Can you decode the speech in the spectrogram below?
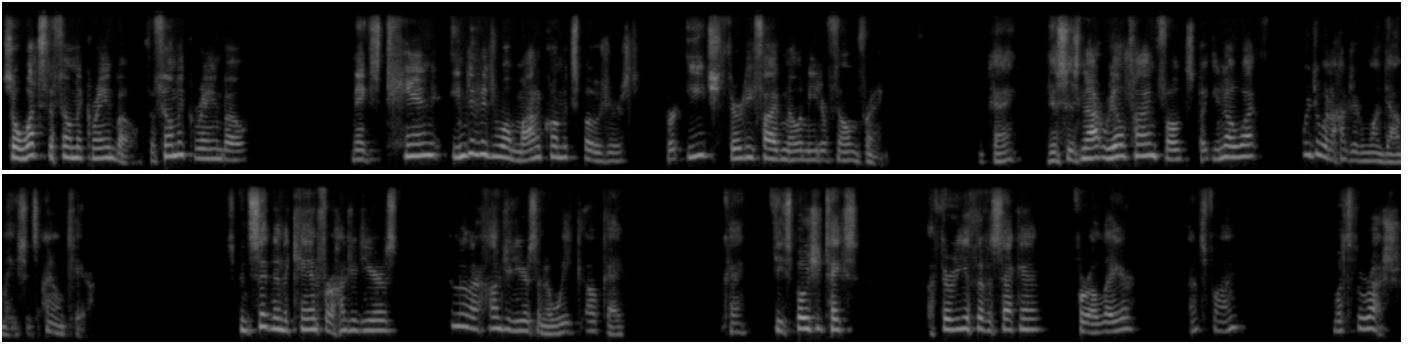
So what's the filmic rainbow? The filmic rainbow makes 10 individual monochrome exposures for each 35 millimeter film frame. Okay, this is not real time, folks, but you know what? We're doing 101 Dalmatians. I don't care. It's been sitting in the can for 100 years, another 100 years in a week. Okay. Okay. The exposure takes a 30th of a second for a layer. That's fine. What's the rush?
